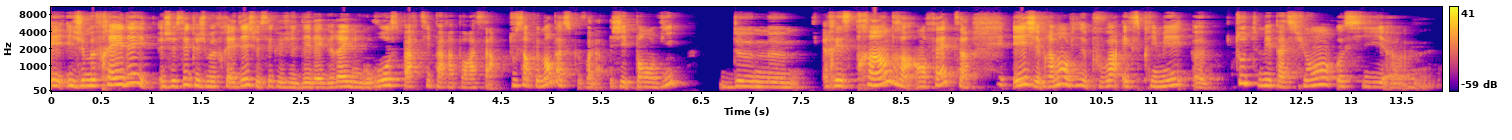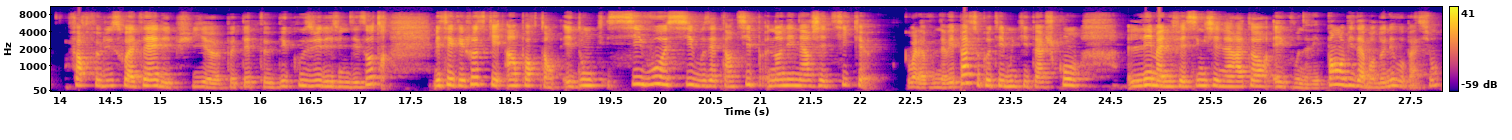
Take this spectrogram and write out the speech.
et, je me ferai aider. Je sais que je me ferai aider. Je sais que je déléguerai une grosse partie par rapport à ça. Tout simplement parce que voilà, j'ai pas envie de me restreindre en fait, et j'ai vraiment envie de pouvoir exprimer euh, toutes mes passions aussi. Euh, farfelues soient-elles et puis euh, peut-être décousues les unes des autres, mais c'est quelque chose qui est important. Et donc, si vous aussi, vous êtes un type non énergétique, voilà, vous n'avez pas ce côté multitâche qu'ont les manifesting generators et que vous n'avez pas envie d'abandonner vos passions,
